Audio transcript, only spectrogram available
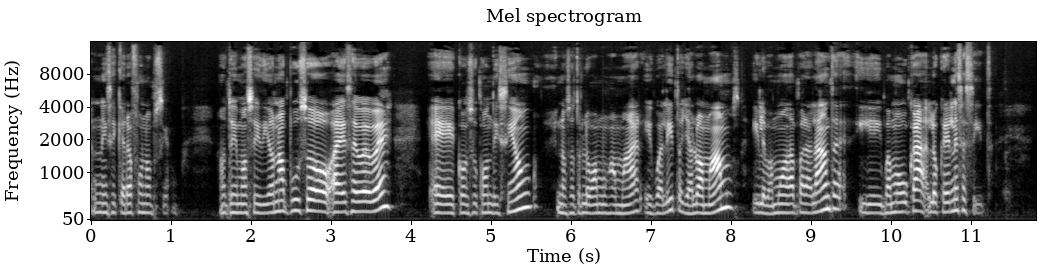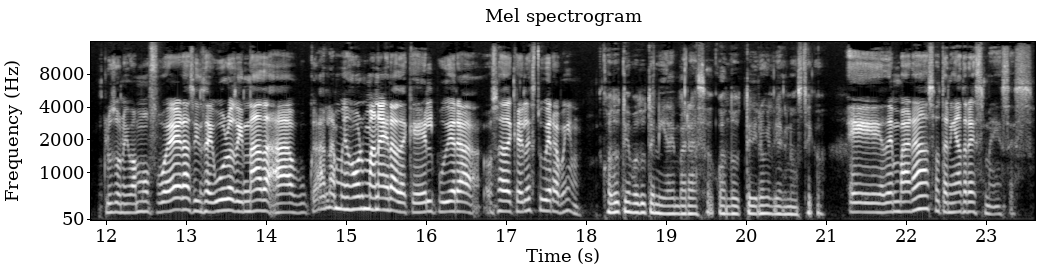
ni siquiera fue una opción. No dijimos, si Dios no puso a ese bebé eh, con su condición, nosotros lo vamos a amar igualito, ya lo amamos y le vamos a dar para adelante y vamos a buscar lo que él necesita. Incluso no íbamos fuera, sin seguro, sin nada, a buscar la mejor manera de que él pudiera, o sea, de que él estuviera bien. ¿Cuánto tiempo tú tenías de embarazo cuando te dieron el diagnóstico? Eh, de embarazo tenía tres meses.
